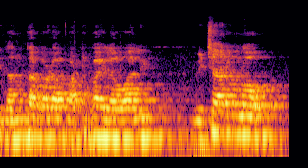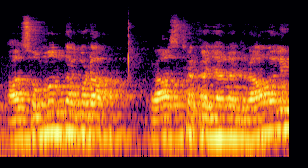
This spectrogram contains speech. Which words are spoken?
ఇదంతా కూడా పట్టుపైలు అవ్వాలి విచారంలో ఆ సొమ్మంతా కూడా రాష్ట్ర ఖజానాకు రావాలి.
